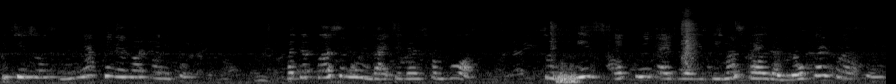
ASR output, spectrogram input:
but she knows nothing about Manipur. But the person who invited her is from Goa. So his ethnic idea is we must call the local person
